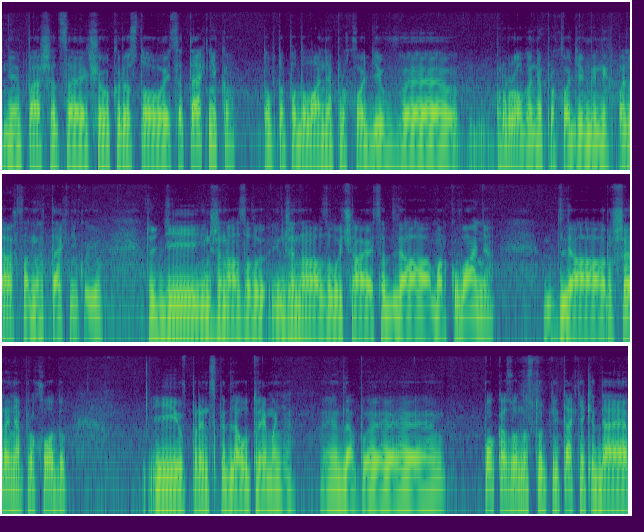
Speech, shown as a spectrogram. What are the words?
е, Перше, це якщо використовується техніка, тобто подолання проходів, е, пророблення проходів в мінних полях саме технікою. Тоді інженера, залу- залучаються для маркування, для розширення проходу і, в принципі, для утримання, е, для показу наступній техніки, де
